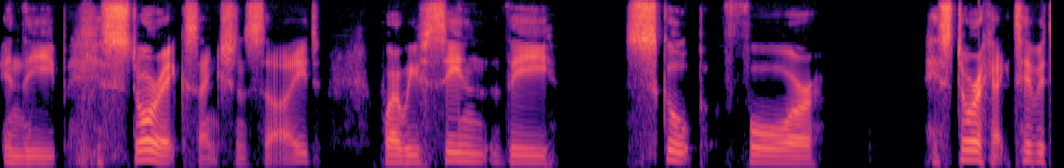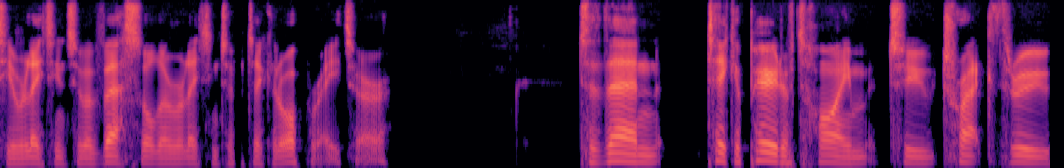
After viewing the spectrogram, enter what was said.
in the historic sanctions side, where we've seen the scope for historic activity relating to a vessel or relating to a particular operator to then take a period of time to track through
